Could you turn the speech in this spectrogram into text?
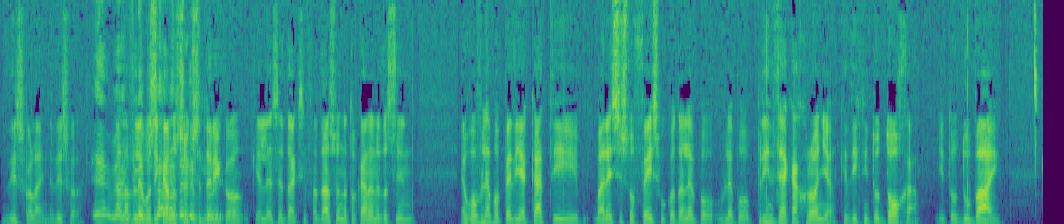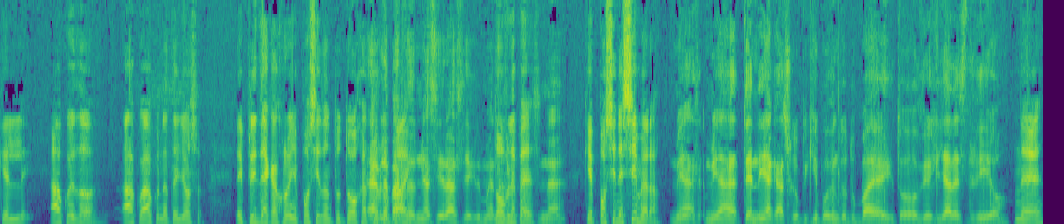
Δύσκολα είναι, δύσκολα. Ε, αλλά βλέπεις, βλέπω τι άρα κάνουν στο δεν εξωτερικό και λες εντάξει, φαντάσου να το κάνανε εδώ στην. Εγώ βλέπω παιδιά κάτι. Μ' αρέσει στο Facebook όταν βλέπω, βλέπω πριν 10 χρόνια και δείχνει το Ντόχα ή το Ντουμπάι. Και λέει, άκου εδώ, άκου, άκου να τελειώσω. Λέει, πριν 10 χρόνια πώς ήταν το Ντόχα, το Έβλεπα Ντουμπάι; χθες μια σειρά συγκεκριμένα. Το βλέπες; Ναι. και πώς είναι σήμερα; Μια, μια ταινία κατασκοπική που έδινε το Ντουμπάι το 2002. Ναι,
